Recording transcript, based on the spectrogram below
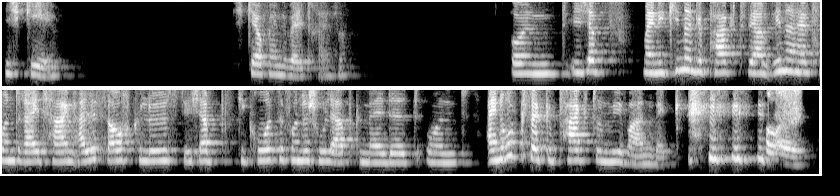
ich gehe. Ich gehe auf eine Weltreise. Und ich habe meine Kinder gepackt. Wir haben innerhalb von drei Tagen alles aufgelöst. Ich habe die Große von der Schule abgemeldet und einen Rucksack gepackt und wir waren weg. Toll.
